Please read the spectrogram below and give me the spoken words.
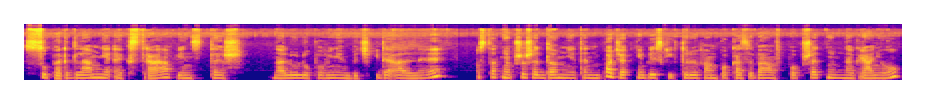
Super dla mnie ekstra, więc też na Lulu powinien być idealny. Ostatnio przyszedł do mnie ten bodziak niebieski, który Wam pokazywałam w poprzednim nagraniu,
